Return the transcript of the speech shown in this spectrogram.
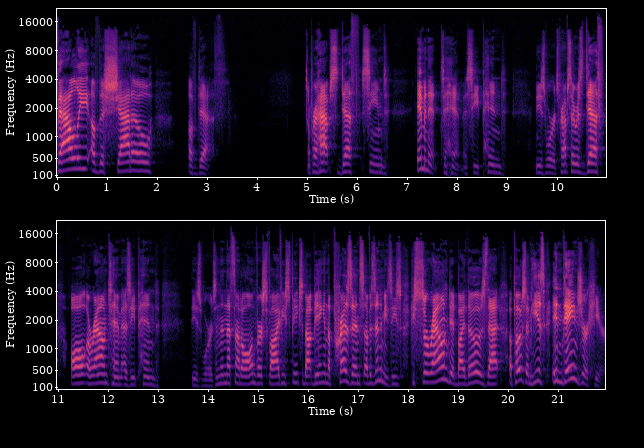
valley of the shadow of death. And perhaps death seemed imminent to him as he penned these words. Perhaps there was death all around him as he penned these words. And then that's not all. In verse 5, he speaks about being in the presence of his enemies. He's, he's surrounded by those that oppose him. He is in danger here.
